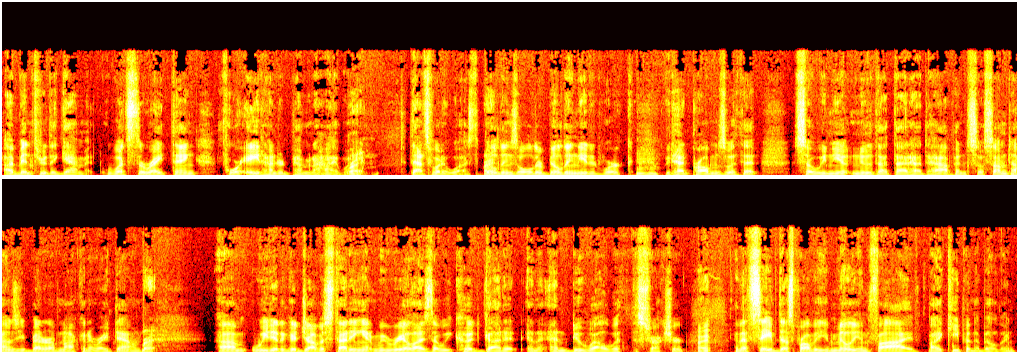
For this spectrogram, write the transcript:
I've been through the gamut. What's the right thing for 800 Pembina Highway? Right. That's what it was. The building's older. Building needed work. Mm-hmm. We'd had problems with it, so we knew, knew that that had to happen. So sometimes you're better off knocking it right down. right. Um, we did a good job of studying it, and we realized that we could gut it and, and do well with the structure. Right. And that saved us probably a million five by keeping the building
